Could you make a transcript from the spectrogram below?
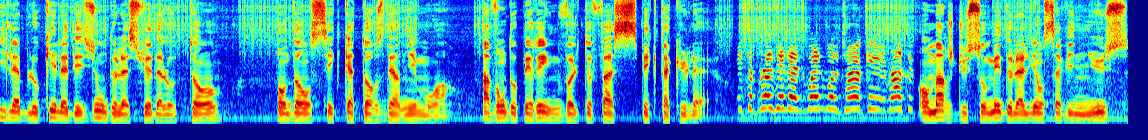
Il a bloqué l'adhésion de la Suède à l'OTAN pendant ces 14 derniers mois, avant d'opérer une volte-face spectaculaire. En marge du sommet de l'Alliance à Vilnius,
